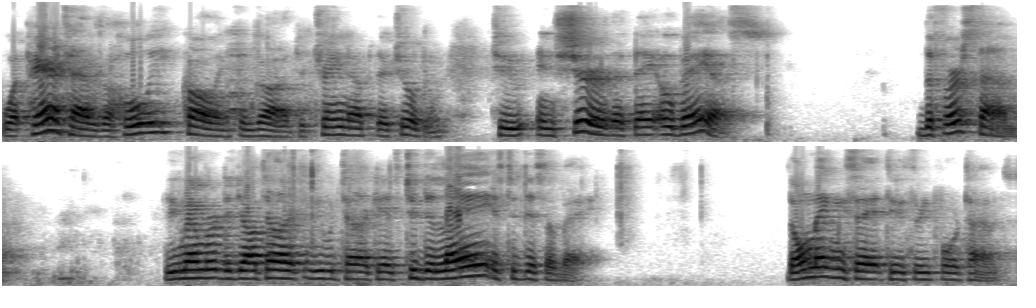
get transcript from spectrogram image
What parents have is a holy calling from God to train up their children to ensure that they obey us. The first time Do you remember? Did y'all tell our, we would tell our kids to delay is to disobey. Don't make me say it two, three, four times.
